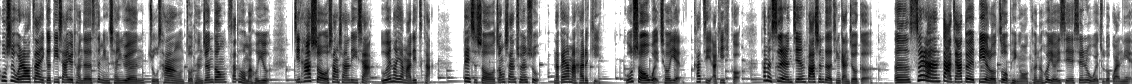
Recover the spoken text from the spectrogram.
故事围绕在一个地下乐团的四名成员：主唱佐藤真冬、Sato Mahuyu，吉他手上山立夏、Ueno Yamaliska）。贝斯手中山春树、Nagayama Haruki，鼓手尾秋彦、Kaji Akihiko，他们四人间发生的情感纠葛。嗯，虽然大家对 BL 作品哦可能会有一些先入为主的观念，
